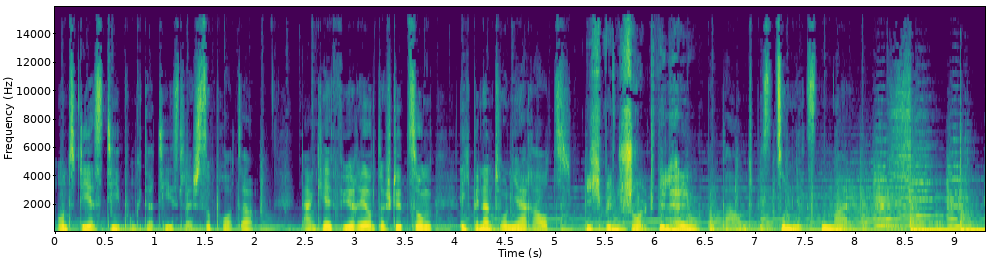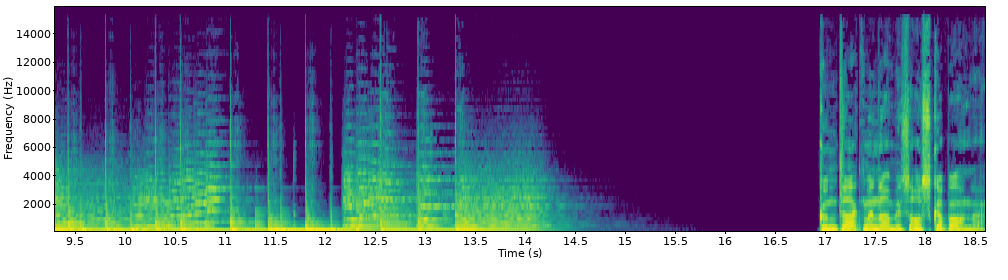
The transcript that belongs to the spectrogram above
und dst.at supporter. Danke für Ihre Unterstützung. Ich bin Antonia Raut. Ich bin Scholt Wilhelm. Baba und bis zum nächsten Mal. Guten Tag, mein Name ist Oskar Bonner.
